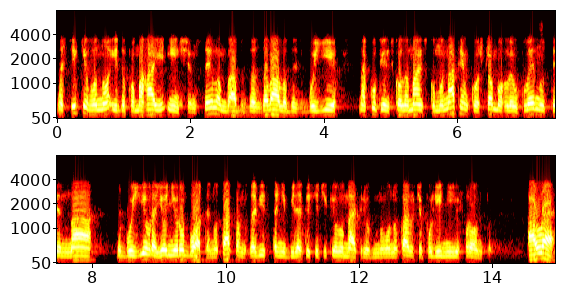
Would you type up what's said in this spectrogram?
настільки воно і допомагає іншим силам, або здавало би бої на Куп'янсько-Лиманському напрямку, що могли вплинути на бої в районі роботи. Ну так там за відстані біля тисячі кілометрів, ну воно кажучи, по лінії фронту. Але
